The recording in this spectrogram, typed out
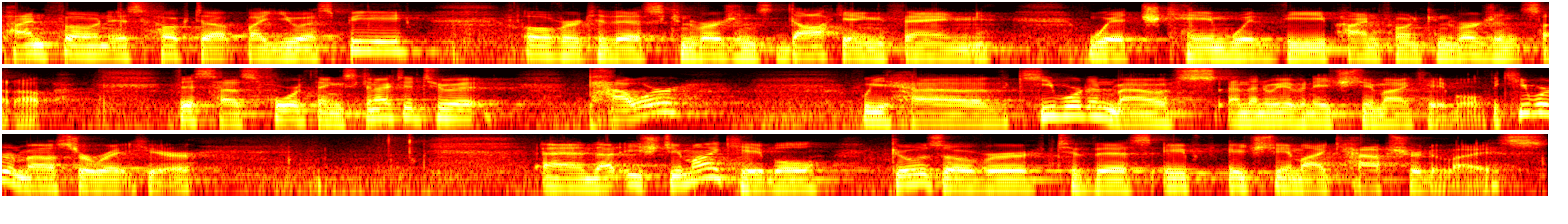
PinePhone is hooked up by USB over to this convergence docking thing, which came with the PinePhone convergence setup. This has four things connected to it. Power, we have keyboard and mouse, and then we have an HDMI cable. The keyboard and mouse are right here. And that HDMI cable goes over to this HDMI capture device.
